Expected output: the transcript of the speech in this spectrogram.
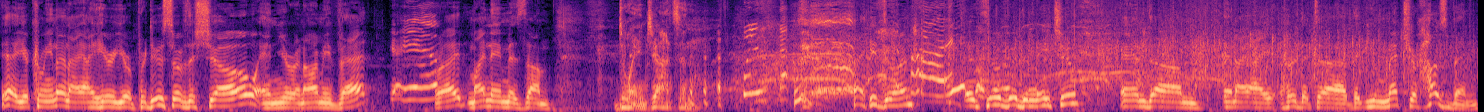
Yeah, you're Karina, and I, I hear you're a producer of the show, and you're an Army vet. Yeah. Yeah. Right. My name is um, Dwayne Johnson. What is that? How you doing? Hi. It's so good to meet you. And um, and I, I heard that uh, that you met your husband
